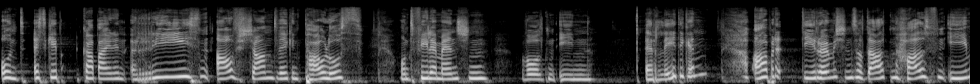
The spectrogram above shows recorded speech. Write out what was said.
Und es gab einen riesen Aufstand wegen Paulus und viele Menschen wollten ihn erledigen. Aber die römischen Soldaten halfen ihm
